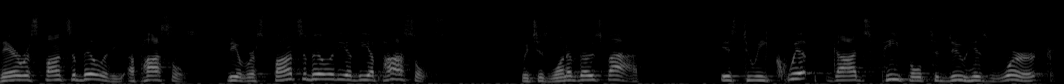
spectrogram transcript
Their responsibility, apostles, the responsibility of the apostles, which is one of those five, is to equip God's people to do his work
